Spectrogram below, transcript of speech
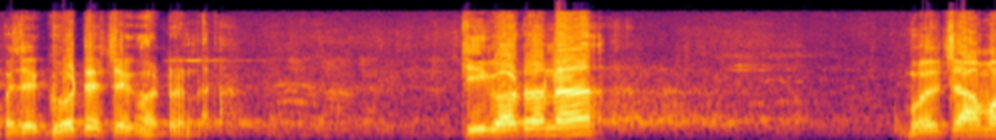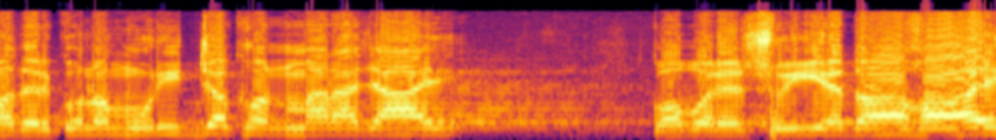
বলছে, ঘটেছে ঘটনা। কি ঘটনা? বলছে, আমাদের কোনো মুরিদ যখন মারা যায়, কবরে শুইয়ে দেওয়া হয়,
